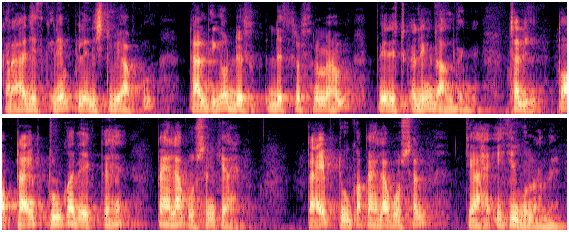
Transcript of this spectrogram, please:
कराया, जिसके लिए हम प्ले लिस्ट भी आपको डाल देंगे और डिस्क्रिप्शन में हम प्ले लिस्ट का लिंक डाल देंगे। चलिए तो आप टाइप टू का देखते हैं। पहला क्वेश्चन क्या है? टाइप टू का पहला क्वेश्चन क्या है? इसी गुना में।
